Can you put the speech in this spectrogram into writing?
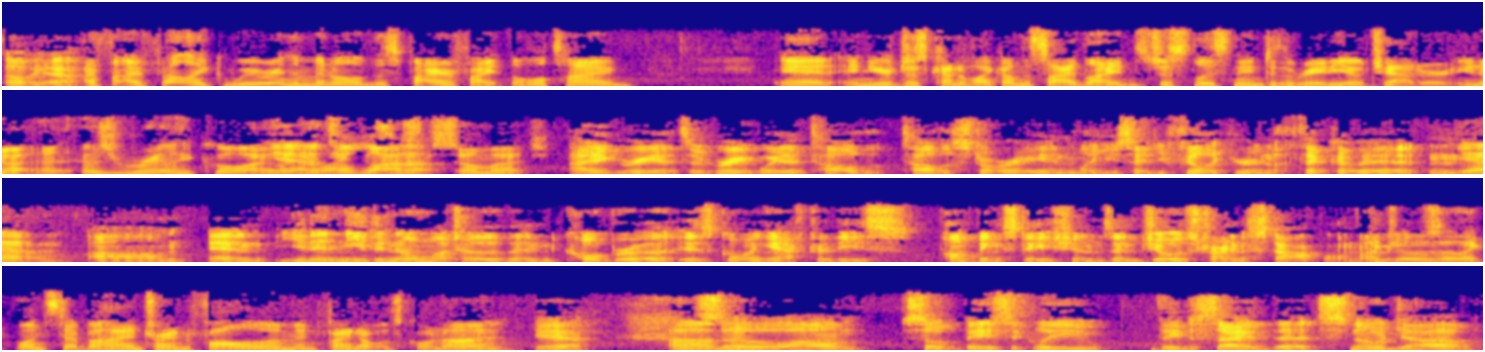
Oh yeah. I, f- I felt like we were in the middle of this firefight the whole time, and and you're just kind of like on the sidelines, just listening to the radio chatter. You know, it was really cool. I, Yeah, I it's a lot of- so much. I agree. It's a great way to tell tell the story, and like you said, you feel like you're in the thick of it. And Yeah, Um, and you didn't need to know much other than Cobra is going after these pumping stations, and Joe's trying to stop them. I mean, Joe's uh, like one step behind, trying to follow him and find out what's going on. yeah. Um, so, um, so basically, they decide that Snow Job,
